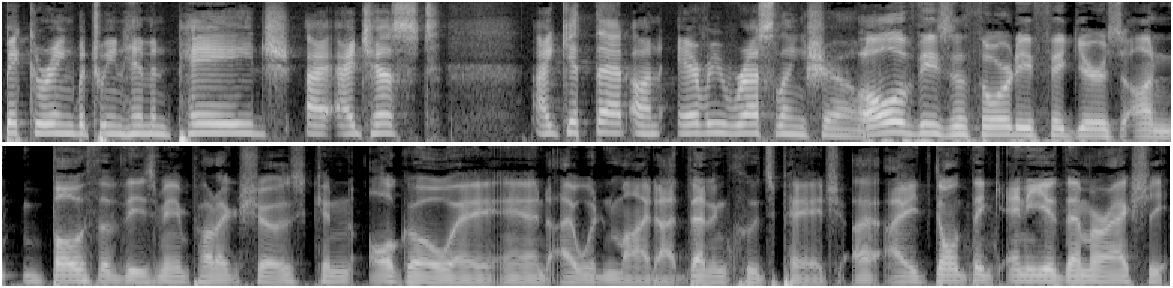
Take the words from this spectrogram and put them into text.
bickering between him and Paige. I, I just I get that on every wrestling show. All of these authority figures on both of these main product shows can all go away, and I wouldn't mind. I, that includes Paige. I, I don't think any of them are actually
